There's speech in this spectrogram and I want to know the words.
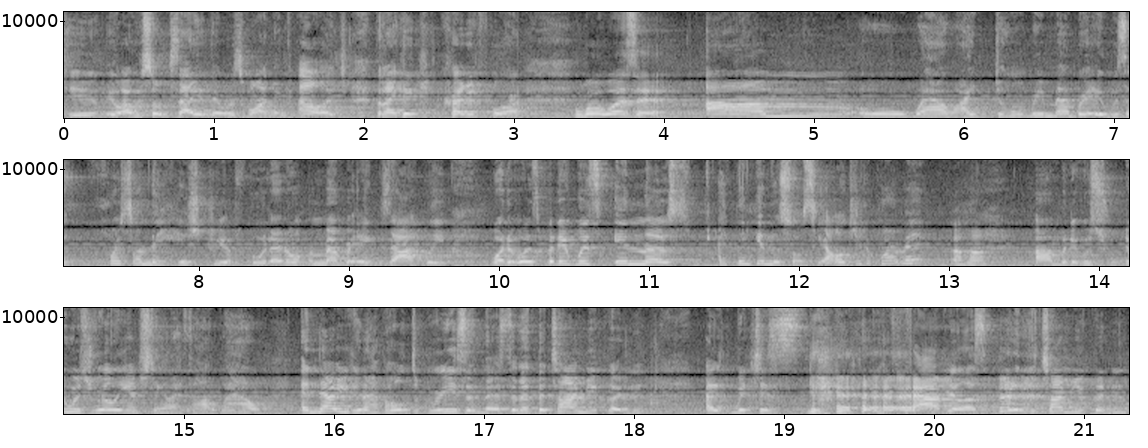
to. I was so excited there was one in college that I could get credit for. What was it? Um, oh wow, I don't remember. It was a course on the history of food. I don't remember exactly what it was, but it was in the, I think in the sociology department. Uh huh. Um, but it was it was really interesting, and I thought, wow. And now you can have whole degrees in this, and at the time you couldn't. I, which is fabulous. But at the time, you couldn't.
